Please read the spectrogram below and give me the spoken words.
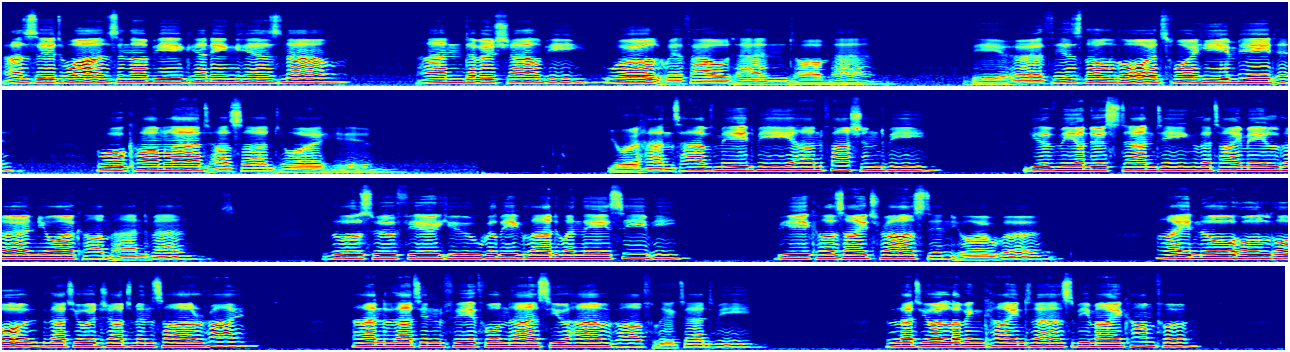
as it was in the beginning is now, and ever shall be, world without end. Amen. The earth is the Lord's, for he made it. O come, let us adore him. Your hands have made me and fashioned me. Give me understanding that I may learn your commandments. Those who fear you will be glad when they see me, because I trust in your word. I know, O Lord, that your judgments are right, and that in faithfulness you have afflicted me. Let your loving kindness be my comfort,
